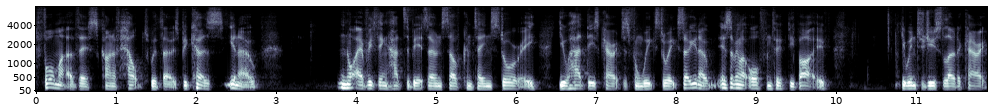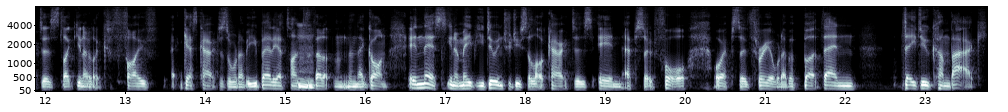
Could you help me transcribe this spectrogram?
format of this kind of helped with those because, you know, not everything had to be its own self-contained story. You had these characters from weeks to week. So, you know, in something like Orphan 55, you introduce a load of characters, like, you know, like five guest characters or whatever. You barely have time to mm. develop them and then they're gone. In this, you know, maybe you do introduce a lot of characters in episode four or episode three or whatever, but then they do come back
